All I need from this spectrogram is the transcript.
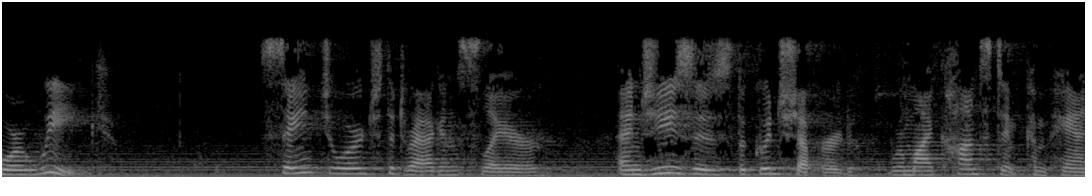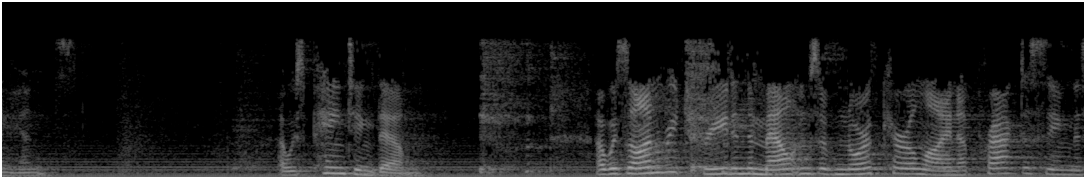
for a week, St. George the Dragon Slayer and Jesus the Good Shepherd were my constant companions. I was painting them. I was on retreat in the mountains of North Carolina practicing the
